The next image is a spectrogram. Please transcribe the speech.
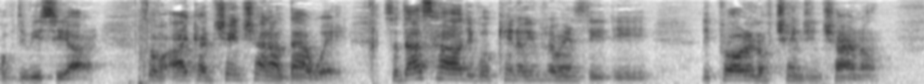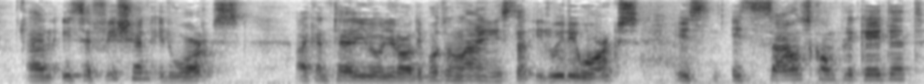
of the VCR. So I can change channel that way. So that's how the Vulkano implements the, the, the problem of changing channel. and it's efficient it works I can tell you you know the bottom line is that it really works it's, it sounds complicated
